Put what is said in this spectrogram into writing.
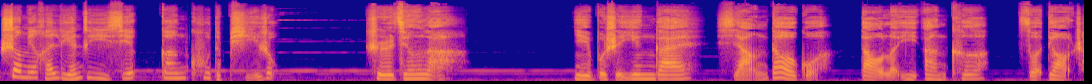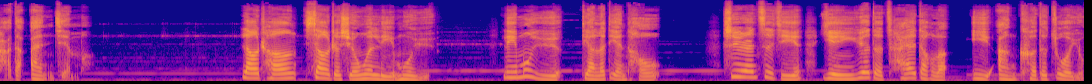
上面还连着一些干枯的皮肉。吃惊了，你不是应该想到过到了一案科所调查的案件吗？老常笑着询问李慕雨。李慕雨点了点头，虽然自己隐约的猜到了议案科的作用，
